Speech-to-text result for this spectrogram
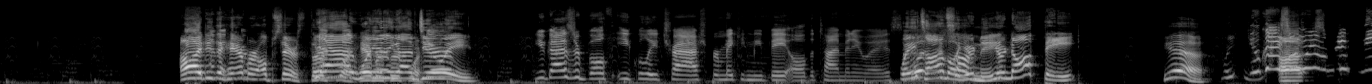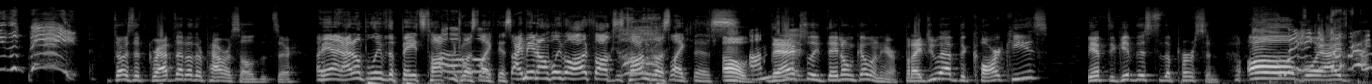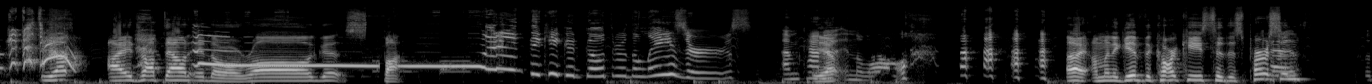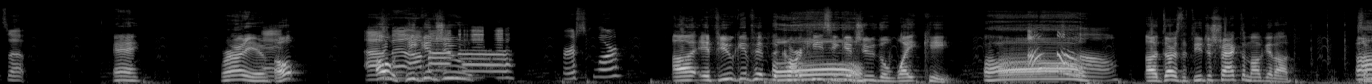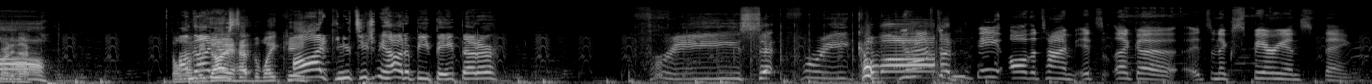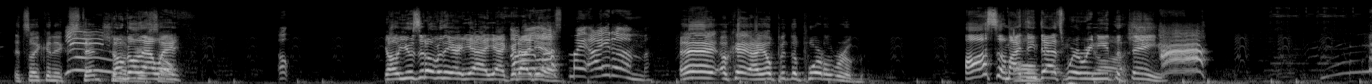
Oh, I need the I mean, hammer upstairs. Third yeah, floor. what do you think I'm floor. doing? You guys are both equally trash for making me bait all the time, anyways. What are you What? talking It's about? not You're, me. you're not bait. Yeah. You guys Uh, always make me the bait. Darzeth, grab that other power cell that's there. Oh, man, I don't believe the bait's talking to us Oh. like this. I mean, I don't believe Odd Foxx is talking to us like this. Oh, I'm they good. actually they don't go in here. But I do have the car keys. We have to give this to the person. Oh boy, I yep, I dropped out in the wrong spot. I didn't think he could go through the lasers. I'm kind of Yep. in the wall. All right, I'm gonna give the car keys to this person. Guys, What's up? Hey, where are you? Hey. Oh, Um, Oh, he I'm gives on you- the first floor. uh, if you give him the car keys, he gives Oh. you the white key. Oh. Oh. Uh, Darzeth, do you distract him? I'll get on. Somebody there. Oh, Don't I'm let me die. I have the white key. Odd, can you teach me how to be bait better? Free, set free. Come on. You have to be bait all the time. It's like a, it's an experience thing. It's like an extension. Don't of go that way. Oh. Yo, use it over there. Yeah, yeah, good oh, idea. I lost my item. Hey, okay, I opened the portal room. Awesome. I Oh think that's where we need the gosh. thing.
